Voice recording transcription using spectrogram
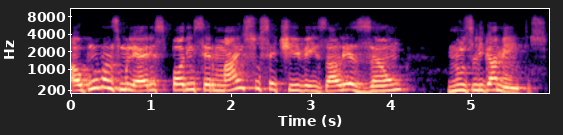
algumas mulheres podem ser mais suscetíveis à lesão nos ligamentos.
